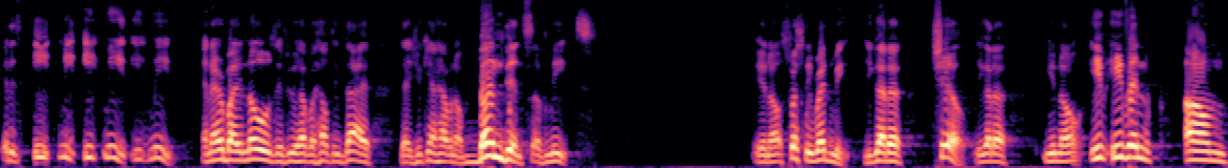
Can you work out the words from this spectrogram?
They just eat meat, eat meat, eat meat. And everybody knows if you have a healthy diet that you can't have an abundance of meats. You know, especially red meat. You gotta chill. You gotta, you know, even um,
